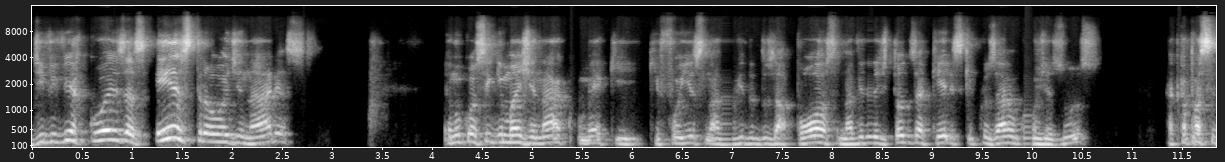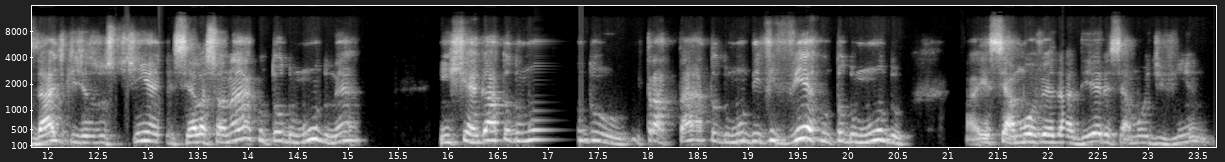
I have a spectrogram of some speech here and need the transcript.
de viver coisas extraordinárias eu não consigo imaginar como é que, que foi isso na vida dos apóstolos, na vida de todos aqueles que cruzaram com Jesus. A capacidade que Jesus tinha de se relacionar com todo mundo, né? enxergar todo mundo, tratar todo mundo e viver com todo mundo esse amor verdadeiro, esse amor divino.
